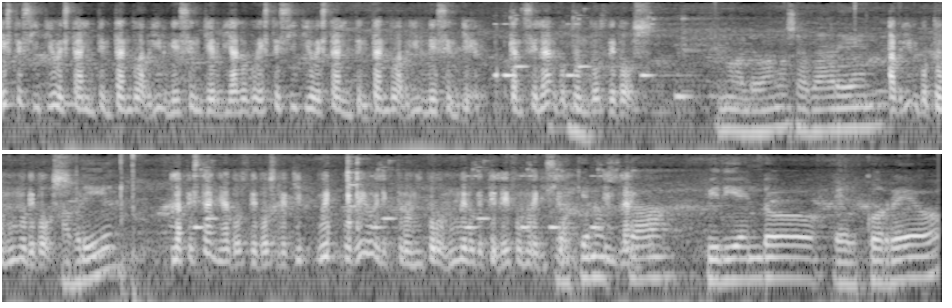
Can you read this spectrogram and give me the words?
Este sitio está intentando abrir Messenger diálogo. Este sitio está intentando abrir Messenger. Cancelar botón 2 de 2. No, le vamos a dar en Abrir botón 1 de 2. abrir. La pestaña 2 de 2 requiere web, correo electrónico o número de teléfono edición. aquí nos está pidiendo el correo,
